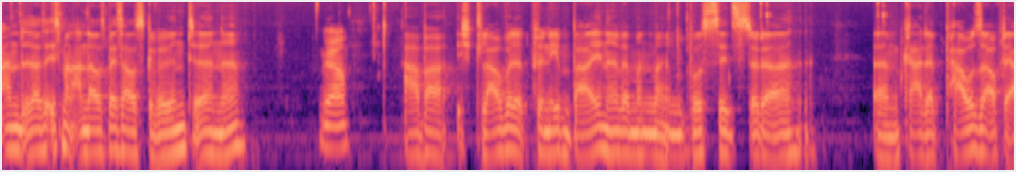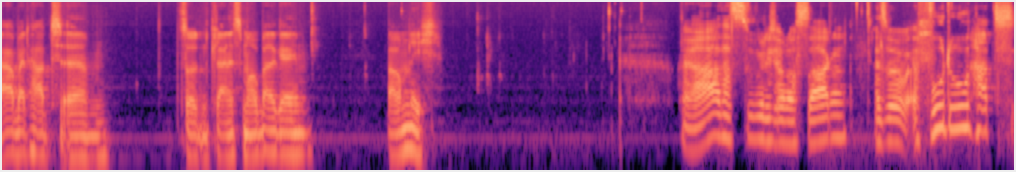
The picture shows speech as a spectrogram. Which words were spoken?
da ist man anderes, besseres gewöhnt, äh, ne? Ja. Aber ich glaube, für nebenbei, ne, wenn man mal im Bus sitzt oder ähm, gerade Pause auf der Arbeit hat, ähm, so ein kleines Mobile Game, warum nicht? Ja, dazu würde ich auch noch sagen. Also Voodoo hat,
